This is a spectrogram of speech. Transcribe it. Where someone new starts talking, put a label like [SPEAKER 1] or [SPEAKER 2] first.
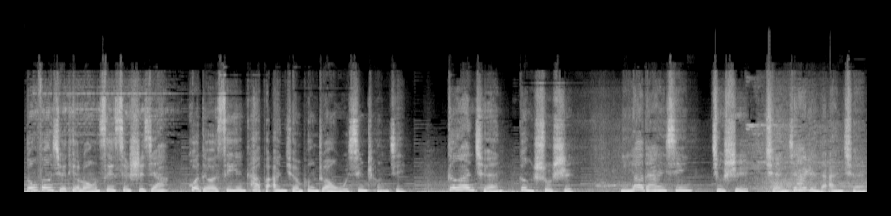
[SPEAKER 1] 东风雪铁龙 C 四世家获得 C N Cup 安全碰撞五星成绩，更安全更舒适。你要的安心就是全家人的安全。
